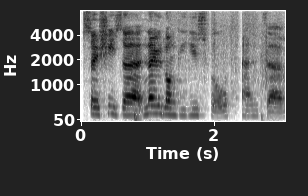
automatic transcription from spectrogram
So she's uh, no longer useful, and um,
